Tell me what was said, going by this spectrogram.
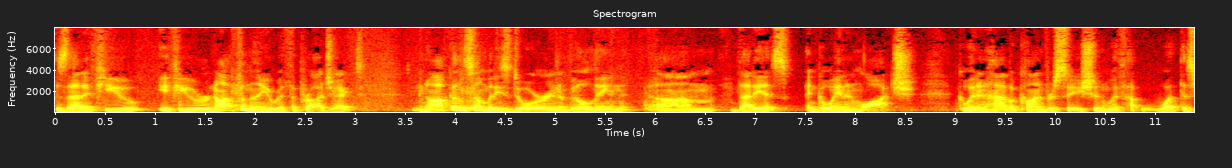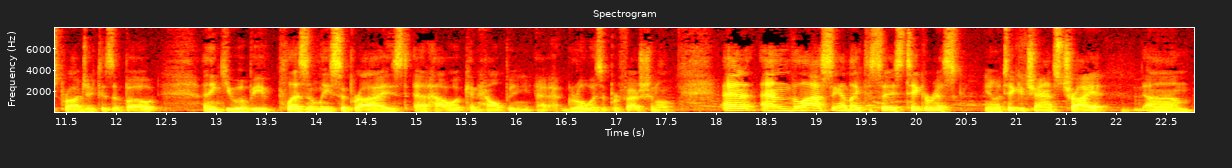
is that if you if you are not familiar with the project, knock on somebody's door in a building um, that is, and go in and watch. Go in and have a conversation with what this project is about. I think you will be pleasantly surprised at how it can help in, uh, grow as a professional. And and the last thing I'd like to say is take a risk. You know, take a chance, try it. Um,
